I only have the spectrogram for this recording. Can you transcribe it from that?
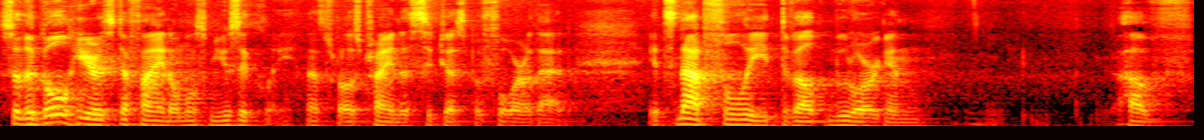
So the goal here is defined almost musically. That's what I was trying to suggest before that it's not fully developed mood organ of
